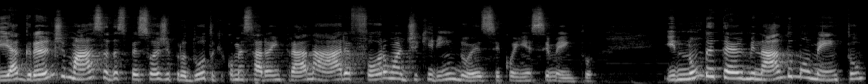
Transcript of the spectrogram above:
e a grande massa das pessoas de produto que começaram a entrar na área foram adquirindo esse conhecimento. E num determinado momento,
